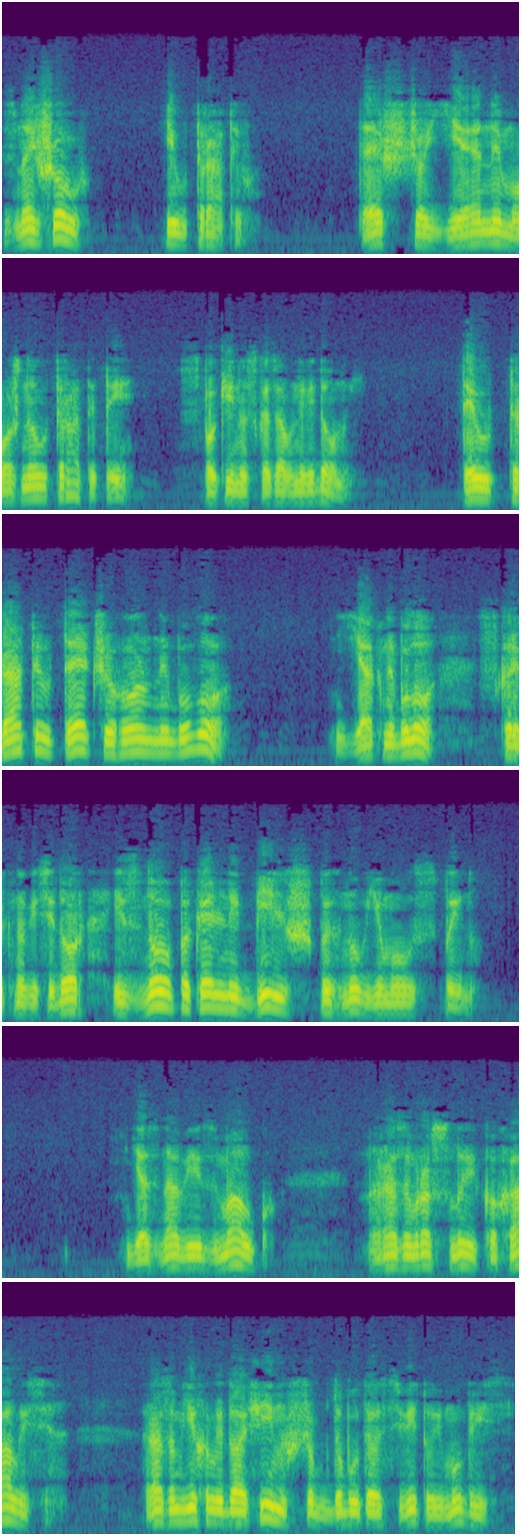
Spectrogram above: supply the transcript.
Знайшов і втратив. Те, що є, не можна втратити, спокійно сказав невідомий. Ти втратив те, чого не було. Як не було? Скрикнув Ісідор, і знов пекельний біль шпигнув йому у спину. Я знав її змалку. Ми разом росли, кохалися, разом їхали до Афін, щоб добути освіту і мудрість,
